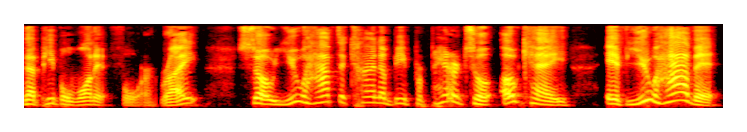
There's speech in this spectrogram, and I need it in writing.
that people want it for, right? So you have to kind of be prepared to, okay, if you have it,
